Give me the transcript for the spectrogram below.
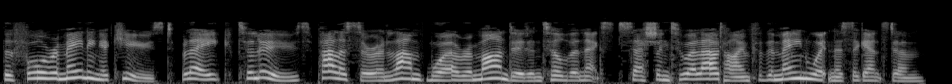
The four remaining accused, Blake, Toulouse, Palliser and Lamb, were remanded until the next session to allow time for the main witness against them,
